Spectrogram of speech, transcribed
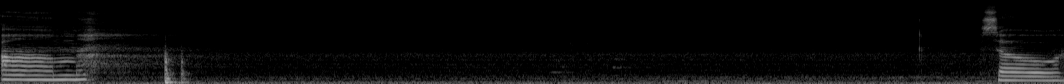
Um. So,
